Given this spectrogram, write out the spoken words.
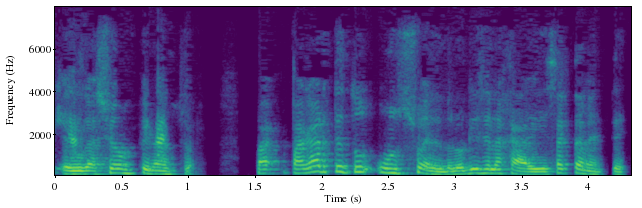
Educación financiera pagarte un sueldo, lo que dice la Javi, exactamente.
